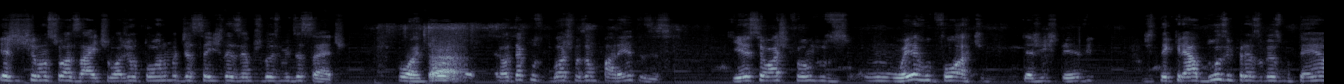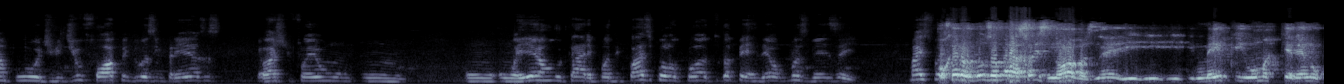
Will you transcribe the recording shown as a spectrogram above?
e a gente lançou a Zite Loja Autônoma dia 6 de dezembro de 2017. Pô, então tá. eu até gosto de fazer um parênteses, que esse eu acho que foi um, dos, um erro forte que a gente teve de ter criado duas empresas ao mesmo tempo, dividir o foco em duas empresas. Eu acho que foi um, um, um, um erro, cara, e quase colocou tudo a perder algumas vezes aí. Mas Porque eram duas operações novas, né? E, e, e, meio que uma querendo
